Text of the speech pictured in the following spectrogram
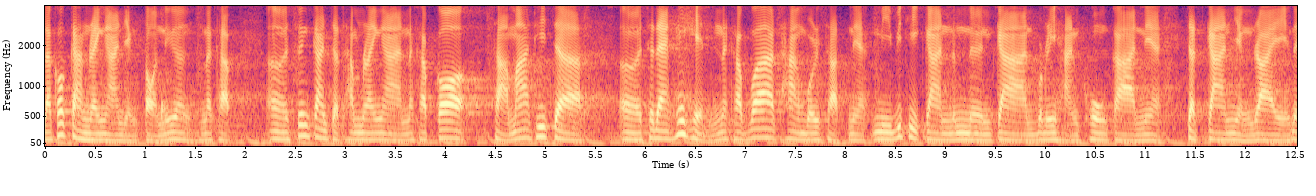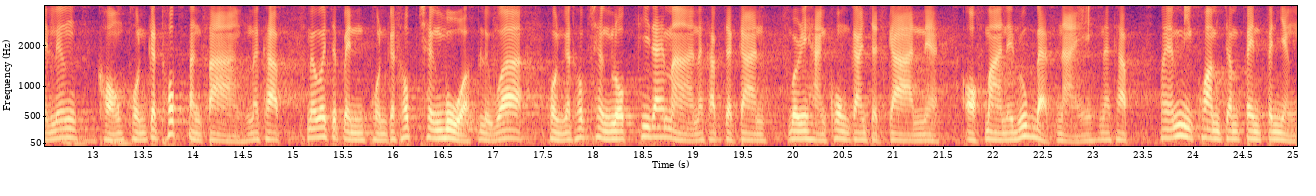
และก็การรายงานอย่างต่อเนื่องนะครับเอ่อซึ่งการจัดทำรายงานนะครับก็สามารถที่จะ แสดงให้เห็นนะครับว่าทางบริษัทเนี่ยมีวิธีการดำเนินการบริหารโครงการเนี่ยจัดการอย่างไร ในเรื่องของผลกระทบต่างๆนะครับไม่ว่าจะเป็นผลกระทบเชิงบวก หรือว่าผลกระทบเชิงลบที่ได้มานะครับจากการบริหารโครงการจัดการเนี่ยออกมาในรูปแบบไหนนะครับ ราะฉะนั้นมีความจำเป็นเป็นอย่าง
